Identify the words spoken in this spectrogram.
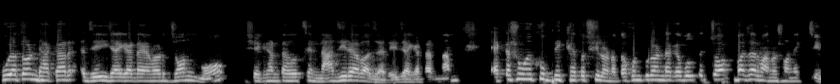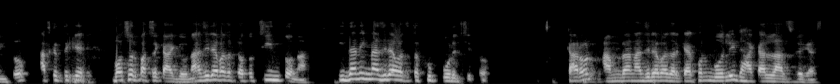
পুরাতন ঢাকার যেই জায়গাটায় আমার জন্ম সেখানটা হচ্ছে নাজিরা বাজার এই জায়গাটার নাম। একটা সময় খুব বিখ্যাত ছিল না তখন পুরান ঢাকা বলতে চক বাজার মানুষ অনেক চিনত। আজকে থেকে বছর পাঁচেক আগেও নাজিরা বাজারটা অত চিনতো না। ইদানিং নাজিরা বাজারটা খুব পরিচিত। কারণ আমরা নাজিরা বাজারকে এখন বলি ঢাকার লাস ভেগাস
